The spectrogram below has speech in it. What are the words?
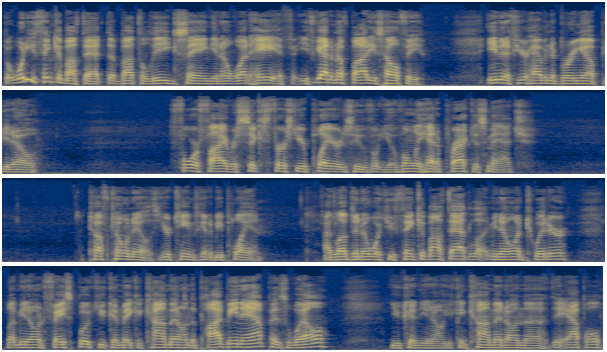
but what do you think about that? About the league saying, you know what, hey, if, you've got enough bodies healthy, even if you're having to bring up, you know, four or five or six first year players who've you know, only had a practice match, tough toenails. Your team's going to be playing. I'd love to know what you think about that. Let me know on Twitter. Let me know on Facebook. You can make a comment on the Podbean app as well. You can, you know, you can comment on the the Apple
